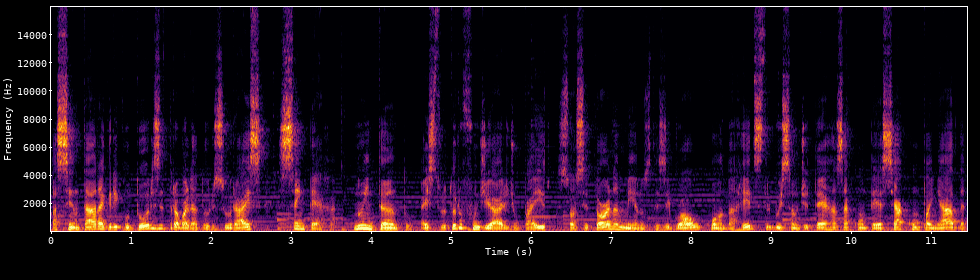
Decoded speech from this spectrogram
assentar agricultores e trabalhadores rurais sem terra. No entanto, a estrutura fundiária de um país só se torna menos desigual quando a redistribuição de terras acontece acompanhada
